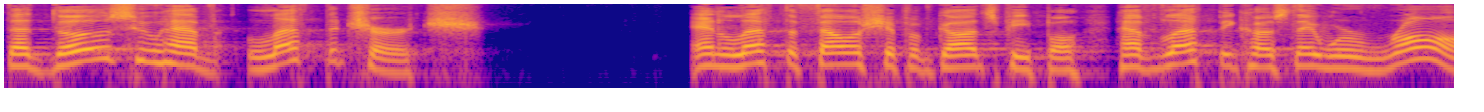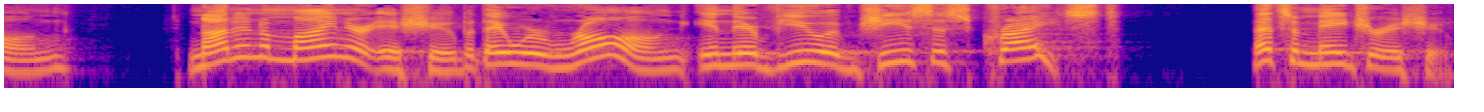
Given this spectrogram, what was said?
that those who have left the church and left the fellowship of God's people have left because they were wrong, not in a minor issue, but they were wrong in their view of Jesus Christ. That's a major issue.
